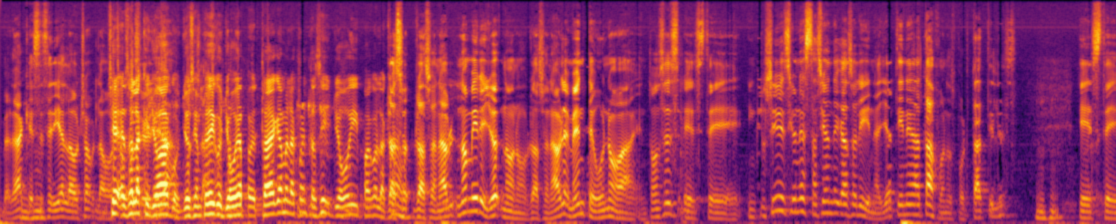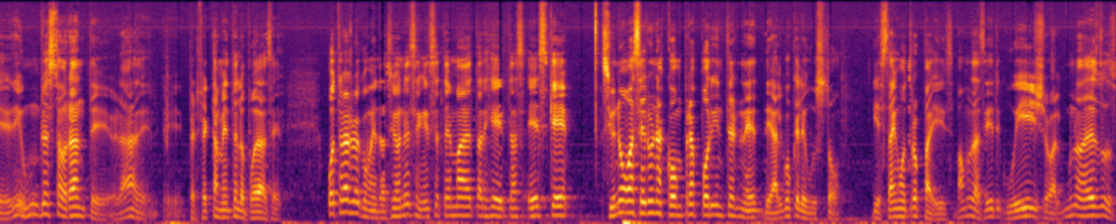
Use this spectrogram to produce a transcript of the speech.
¿verdad? Uh -huh. Que esa sería la otra. La sí, otra esa es la que yo hago. Yo siempre claro. digo, yo voy a. Tráigame la cuenta, sí, yo voy y pago la caja. Razo, razonable. No, mire, yo. No, no, razonablemente uno va. Entonces, este. Inclusive si una estación de gasolina ya tiene datáfonos portátiles, uh -huh. este. Un restaurante, ¿verdad? Perfectamente lo puede hacer. Otras recomendaciones en ese tema de tarjetas es que si uno va a hacer una compra por internet de algo que le gustó y está en otro país, vamos a decir Wish o alguno de esos,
